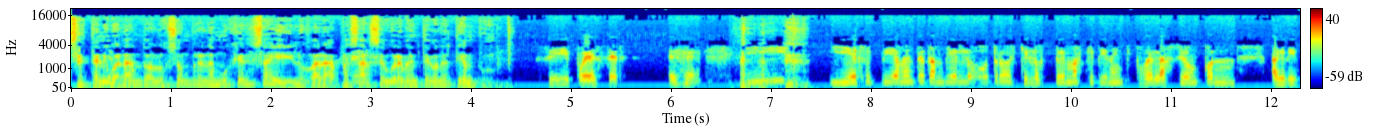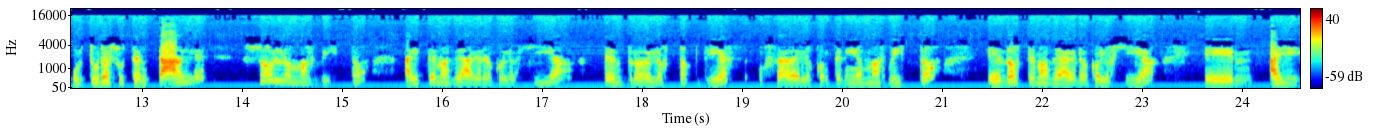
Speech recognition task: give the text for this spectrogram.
Se están igualando a los hombres y las mujeres ahí y lo van a pasar seguramente con el tiempo. Sí, puede ser. y, y efectivamente también lo otro es que los temas que tienen relación con agricultura sustentable son los más vistos hay temas de agroecología dentro de los top 10, o sea, de los contenidos más vistos, eh, dos temas de agroecología, eh, hay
